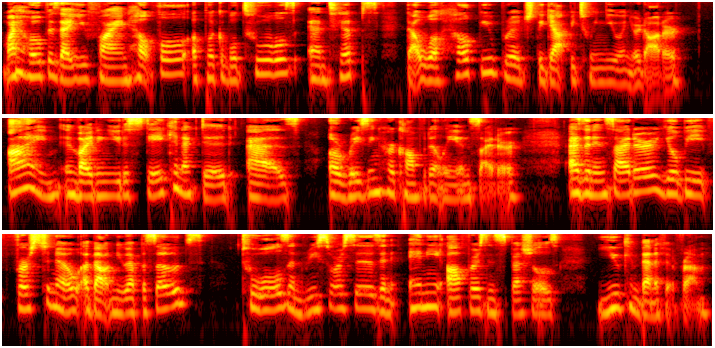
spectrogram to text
My hope is that you find helpful, applicable tools and tips that will help you bridge the gap between you and your daughter. I'm inviting you to stay connected as a Raising Her Confidently insider. As an insider, you'll be first to know about new episodes tools and resources and any offers and specials you can benefit from.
